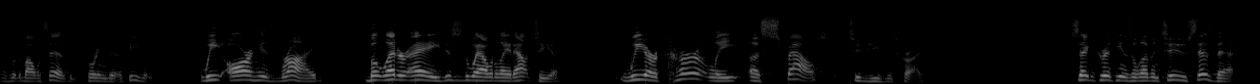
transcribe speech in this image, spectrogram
That's what the Bible says, according to Ephesians. We are his bride. But letter A, this is the way I would lay it out to you. we are currently espoused to Jesus Christ. 2 Corinthians 11 2 says that.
